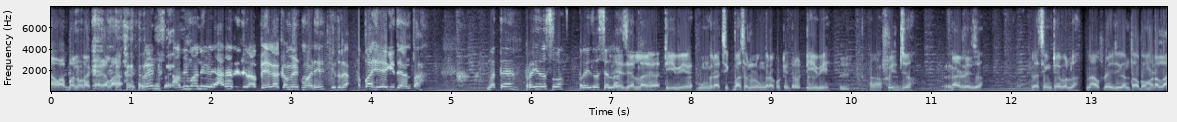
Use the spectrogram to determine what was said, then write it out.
ನಾವು ಹಬ್ಬ ನೋಡಕ್ಕಾಗಲ್ಲ. ಫ್ರೆಂಡ್ಸ್ ಅಭಿಮಾನಿಗಳು ಯಾರ್ಯಾರು ಇದ್ದೀರಾ ಬೇಗ ಕಮೆಂಟ್ ಮಾಡಿ. ಇದ್ರ ಹಬ್ಬ ಹೇಗಿದೆ ಅಂತ. ಮತ್ತೆ ಪ್ರೈಸಸ್ ಪ್ರೈಸಸ್ ಎಲ್ಲ? ಎಲ್ಲ ಟಿವಿ ಉಂಗುರ ಚಿಕ್ಕ ಬಾಸಲ್ಲಿ ಉಂಗುರ ಕೊಟ್ಟಿದ್ರು TV fridge Godrej dressing table ನಾವು ಪ್ರೈಜಿಗೆ ಅಂತ ಹಬ್ಬ ಮಾಡಲ್ಲ.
